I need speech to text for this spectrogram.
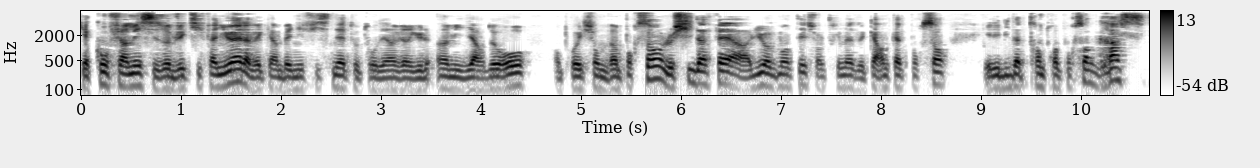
qui a confirmé ses objectifs annuels avec un bénéfice net autour des 1,1 milliard d'euros en projection de 20%. Le chiffre d'affaires a lui augmenté sur le trimestre de 44% et les l'EBITDA de 33% grâce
